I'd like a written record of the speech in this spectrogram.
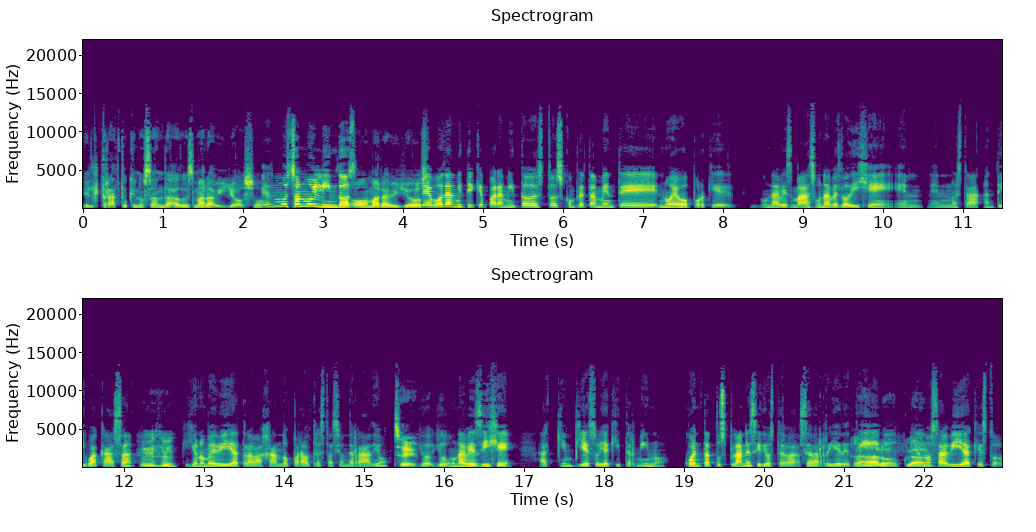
el trato que nos han dado es maravilloso. Es muy, son muy lindos. No, maravilloso. Debo de admitir que para mí todo esto es completamente nuevo porque una vez más, una vez lo dije en, en nuestra antigua casa, que yo no me veía trabajando para otra estación de radio. Sí. Yo, yo una vez dije, aquí empiezo y aquí termino. Cuenta tus planes y Dios te va, se va a ríe de ti. Claro, Yo claro. no sabía que esto,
